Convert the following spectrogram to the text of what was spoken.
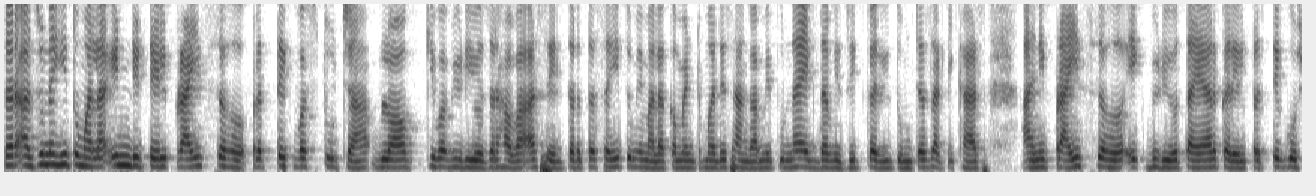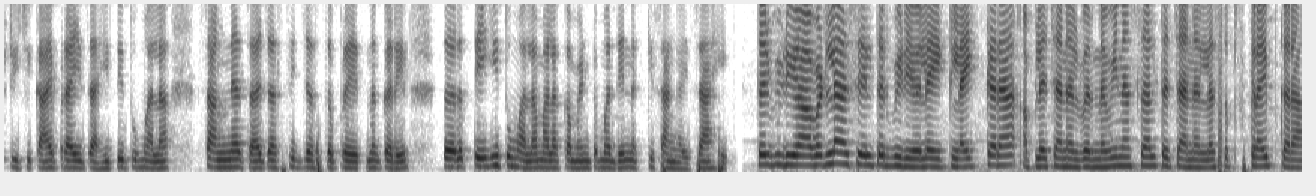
तर अजूनही तुम्हाला इन डिटेल प्राईजसह प्रत्येक वस्तूच्या व्लॉग किंवा व्हिडिओ जर हवा असेल तर तसंही तुम्ही मला कमेंटमध्ये सांगा. मी पुन्हा एक एकदा व्हिजिट करेल तुमच्यासाठी खास आणि प्राईजसह एक व्हिडिओ तयार करेल. प्रत्येक गोष्टीची काय प्राईज आहे ते तुम्हाला सांगण्याचा जास्तीत जास्त प्रयत्न करेल. तर तेही तुम्हाला मला कमेंटमध्ये नक्की सांगायचं आहे. तर व्हिडिओ आवडला असेल तर व्हिडिओला एक लाईक करा. आपल्या चॅनलवर नवीन असाल तर चॅनलला सबस्क्राईब करा.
